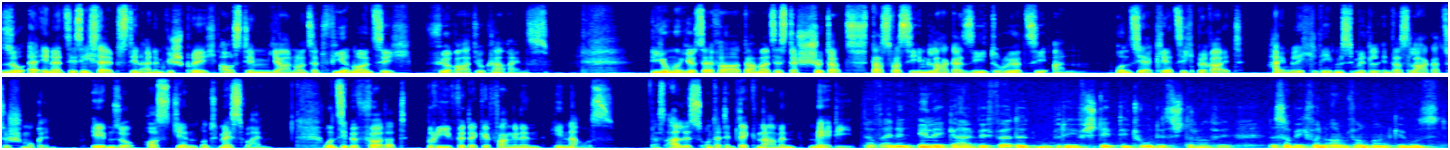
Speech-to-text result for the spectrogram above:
So erinnert sie sich selbst in einem Gespräch aus dem Jahr 1994 für Radio K1. Die junge Josefa damals ist erschüttert, das, was sie im Lager sieht, rührt sie an. Und sie erklärt sich bereit, heimlich Lebensmittel in das Lager zu schmuggeln. Ebenso Hostien und Messwein. Und sie befördert Briefe der Gefangenen hinaus. Das alles unter dem Decknamen Medi. Auf einen illegal beförderten Brief steht die Todesstrafe. Das habe ich von Anfang an gewusst.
